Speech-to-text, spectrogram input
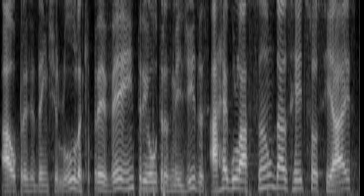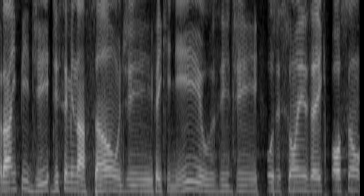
ao presidente Lula que prevê, entre outras medidas, a regulação das redes sociais para impedir disseminação de fake news e de posições aí que possam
